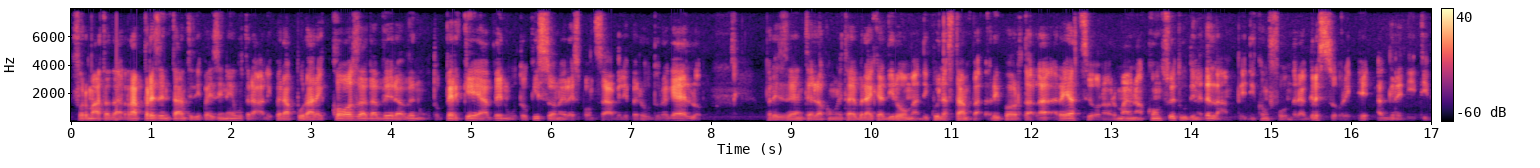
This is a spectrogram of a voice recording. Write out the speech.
formata da rappresentanti di paesi neutrali per appurare cosa davvero è avvenuto, perché è avvenuto, chi sono i responsabili per Uduraghello, presidente della comunità ebraica di Roma, di cui la stampa riporta la reazione, ormai una consuetudine dell'AMPI di confondere aggressori e aggrediti.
